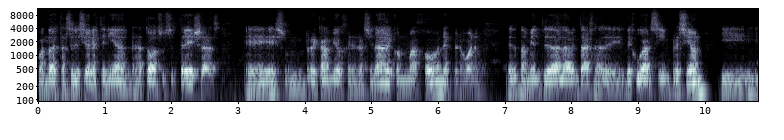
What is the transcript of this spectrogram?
cuando estas selecciones tenían a todas sus estrellas. Eh, es un recambio generacional con más jóvenes, pero bueno, eso también te da la ventaja de, jugar sin presión y,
